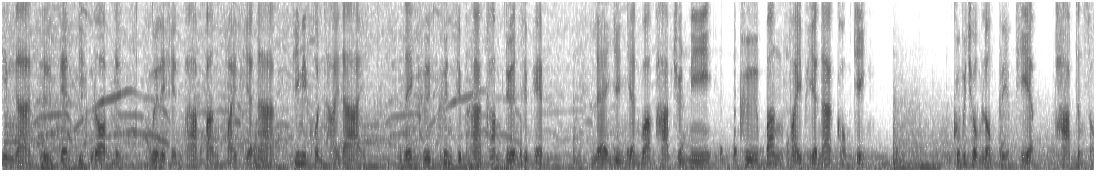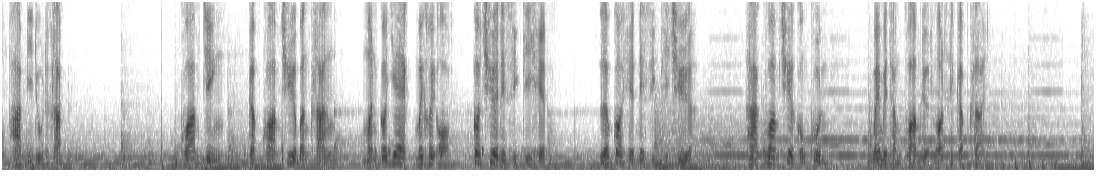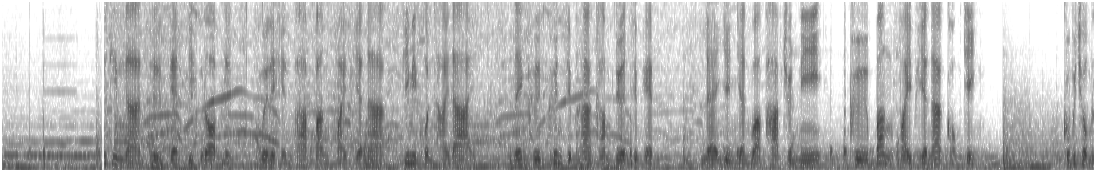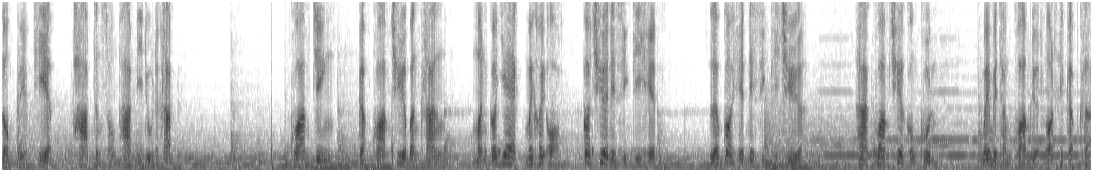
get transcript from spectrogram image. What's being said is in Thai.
ทีมงานตื่นเต้นอีกรอบหนึ่ง เมื่อได้เห็นภาพบั้งไฟพญานาคที่มีคนถ่ายได้ ในคืนขึ้น 15 ค่ำเดือน 11 และยืนยันว่าภาพชุดนี้ คือบั้งไฟพญานาคของจริง คุณผู้ชมลองเปรียบเทียบภาพทั้งสองภาพนี้ดูนะครับ ความจริงกับความเชื่อบางครั้ง มันก็แยกไม่ค่อยออก ก็เชื่อในสิ่งที่เห็น แล้วก็เห็นในสิ่งที่เชื่อ หากความเชื่อของคุณไม่ไปทำความเดือดร้อนให้กับใคร ทีมงานตื่นเต้นอีกรอบหนึ่ง เมื่อได้เห็นภาพบั้งไฟพญานาคที่มีคนถ่ายได้ ในคืนขึ้น 15 ค่ำเดือน 11 และยืนยันว่าภาพชุดนี้ คือบั้งไฟพญานาคของจริง คุณผู้ชมลองเปรียบเทียบภาพทั้งสองภาพนี้ดูนะครับ ความจริงกับความเชื่อบางครั้ง มันก็แยกไม่ค่อยออก ก็เชื่อในสิ่งที่เห็น แล้วก็เห็นในสิ่งที่เชื่อ หากความเชื่อของคุณไม่ไปทำความเดือดร้อนให้กับใคร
